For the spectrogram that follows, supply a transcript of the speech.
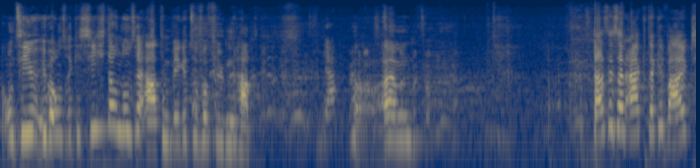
und sie über unsere Gesichter und unsere Atemwege zu verfügen hat. Ja. Ähm, das ist ein Akt der Gewalt.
